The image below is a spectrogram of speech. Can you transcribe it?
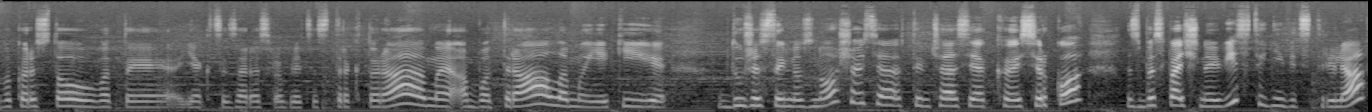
використовувати, як це зараз робляться, з тракторами або тралами, які дуже сильно зношуються, в тим час як сірко з безпечної відстані відстріляв.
